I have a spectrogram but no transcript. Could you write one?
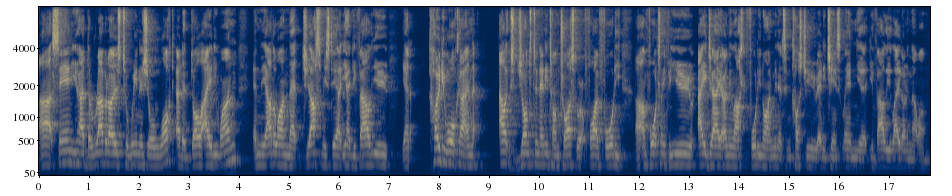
Uh, Sam, you had the Rabbitohs to win as your lock at $1.81 and the other one that just missed out, you had your value, you had Cody Walker and Alex Johnston anytime try score at 540. Uh, unfortunately for you, AJ only lasted 49 minutes and cost you any chance of landing your, your value late on in that one.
